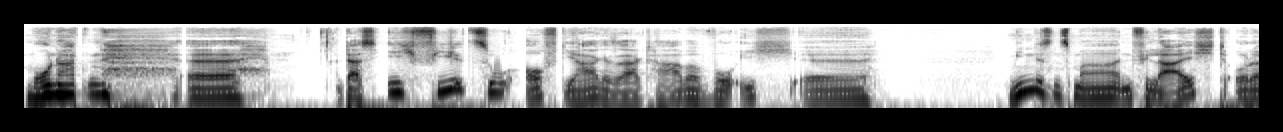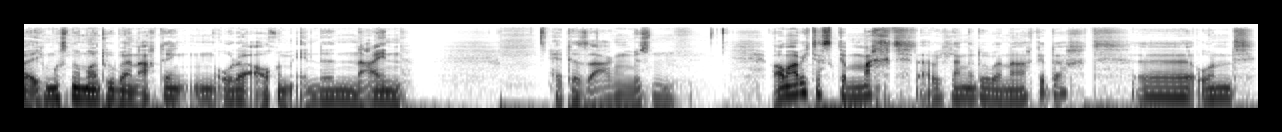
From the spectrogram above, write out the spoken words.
Monaten, äh, dass ich viel zu oft Ja gesagt habe, wo ich äh, mindestens mal ein Vielleicht oder ich muss nochmal drüber nachdenken oder auch im Ende Nein hätte sagen müssen. Warum habe ich das gemacht? Da habe ich lange drüber nachgedacht. Äh, und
